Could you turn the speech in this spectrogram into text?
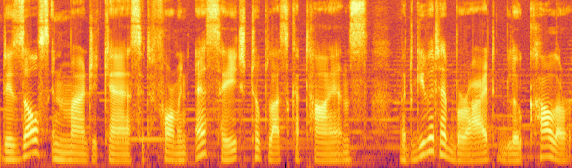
dissolves in magic acid, forming SH2 plus cations that give it a bright blue color.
